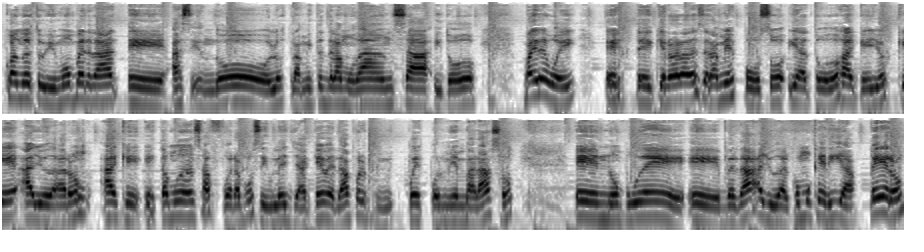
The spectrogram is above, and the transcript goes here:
cuando estuvimos, ¿verdad? Eh, haciendo los trámites de la mudanza y todo. By the way, este, quiero agradecer a mi esposo y a todos aquellos que ayudaron a que esta mudanza fuera posible, ya que, ¿verdad? pues por mi embarazo eh, no pude, eh, ¿verdad?, ayudar como quería. Pero,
